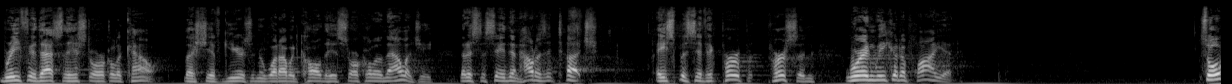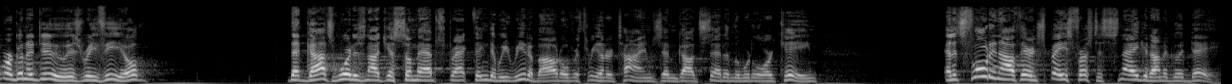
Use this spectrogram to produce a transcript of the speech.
Briefly, that's the historical account. Let's shift gears into what I would call the historical analogy. That is to say, then, how does it touch a specific per- person wherein we could apply it? So, what we're going to do is reveal that God's Word is not just some abstract thing that we read about over 300 times and God said and the Word of the Lord came. And it's floating out there in space for us to snag it on a good day.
